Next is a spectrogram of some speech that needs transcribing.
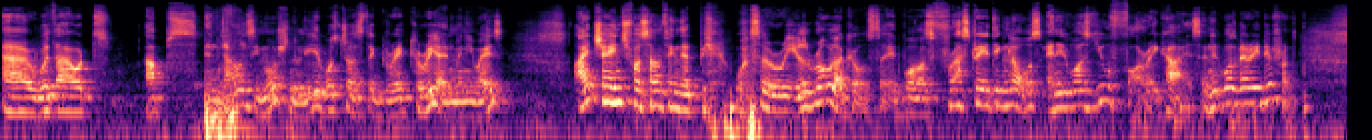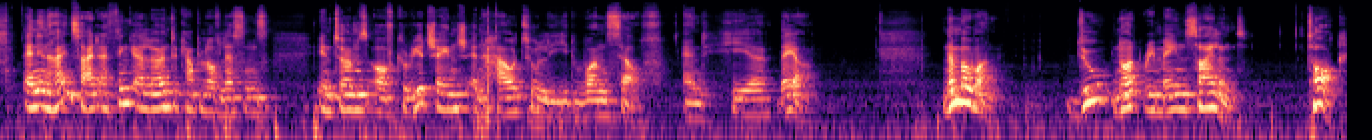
uh, without ups and downs emotionally, it was just a great career in many ways. I changed for something that was a real roller coaster. It was frustrating lows and it was euphoric highs, and it was very different. And in hindsight, I think I learned a couple of lessons in terms of career change and how to lead oneself. And here they are. Number one, do not remain silent. Talk.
